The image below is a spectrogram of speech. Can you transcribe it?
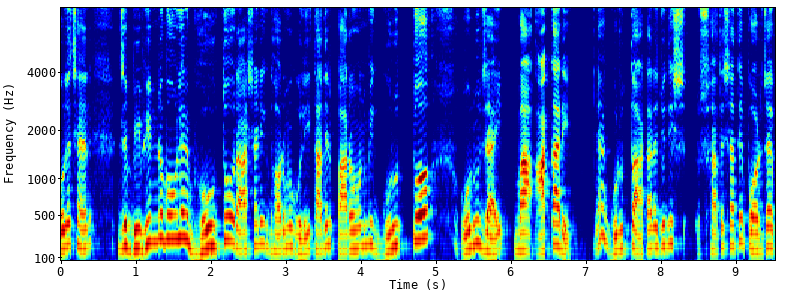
বলেছেন যে বিভিন্ন মৌলের ভৌত রাসায়নিক ধর্মগুলি তাদের পারমাণবিক গুরুত্ব অনুযায়ী বা আকারে হ্যাঁ গুরুত্ব আকারে যদি সাথে সাথে পর্যায়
